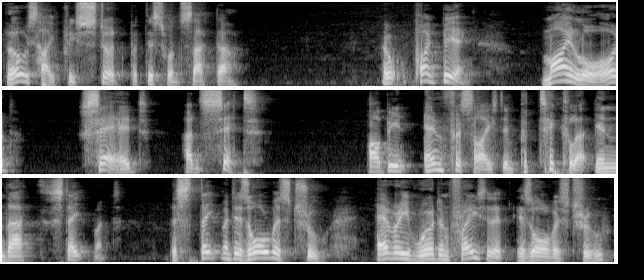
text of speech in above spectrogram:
those high priests stood, but this one sat down. Point being, my Lord said and sit are being emphasized in particular in that statement. The statement is always true. Every word and phrase in it is always true.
